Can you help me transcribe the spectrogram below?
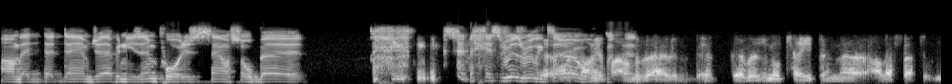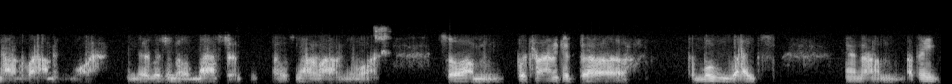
Um, that that damn Japanese import. It just sounds so bad. it's really, really yeah, terrible. Only problem is that the original tape and uh, all that stuff is not around anymore. And the original master is not around anymore. So um, we're trying to get the the movie rights, and um, I think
